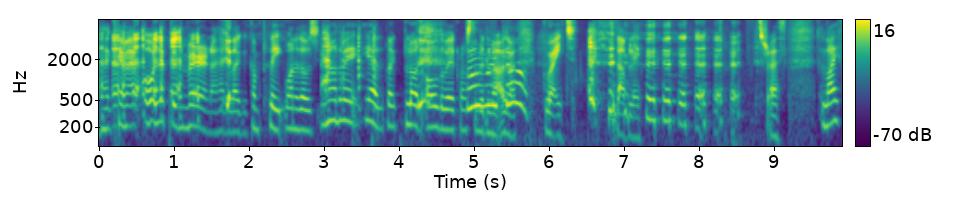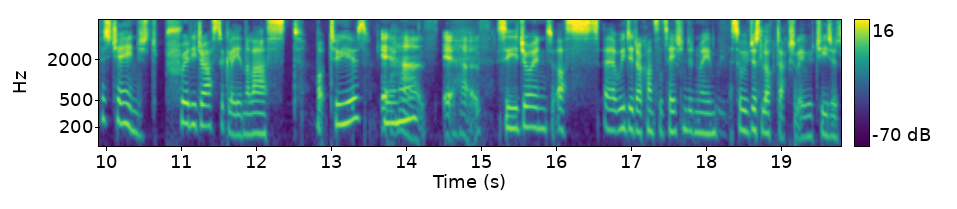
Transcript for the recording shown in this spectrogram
I came out, oh, I looked in the mirror and I had like a complete one of those. You know the way, yeah, like blood all the way across the middle. I was like, great, lovely. Stress. Life has changed pretty drastically in the last what two years? It has. It has. So you joined us. Uh, we did our consultation, didn't we? So we've just looked. Actually, we've cheated.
